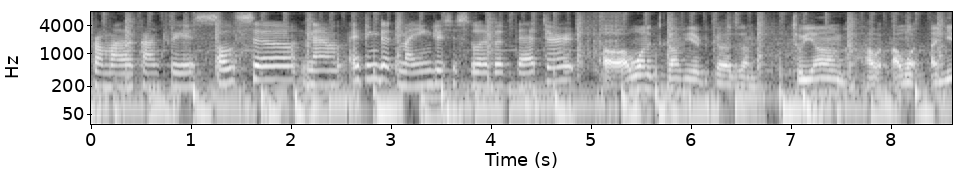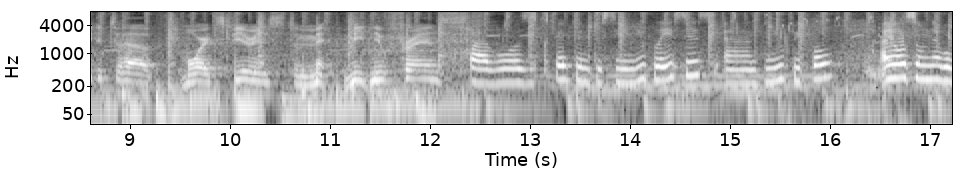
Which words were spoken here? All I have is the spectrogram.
from other countries. Also, now I think that my English is a little bit better. Uh, I wanted to come here because I'm too young. I, I, want, I needed to have more experience to meet new friends. I was expecting to see new places and new people. I also never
